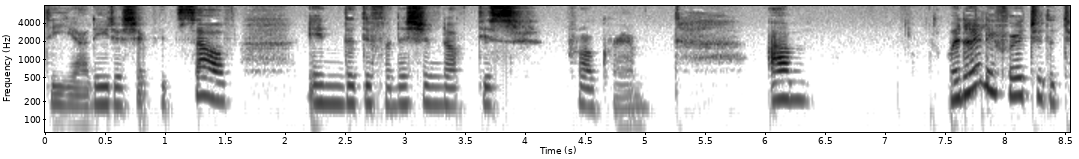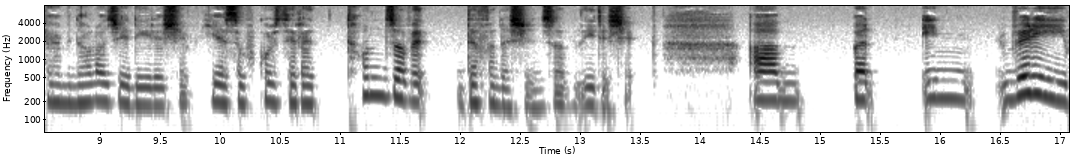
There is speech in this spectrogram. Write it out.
the uh, leadership itself in the definition of this program um, when i refer to the terminology leadership yes of course there are tons of definitions of leadership um, but in very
